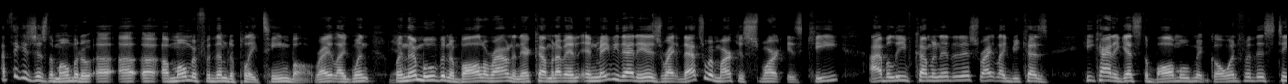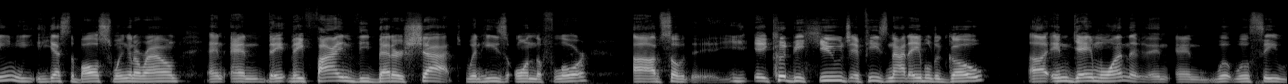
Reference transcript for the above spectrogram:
I think it's just a moment of a, a, a moment for them to play team ball, right? Like when when they're moving the ball around and they're coming up, and, and maybe that is right. That's where Marcus Smart is key, I believe, coming into this, right? Like because he kind of gets the ball movement going for this team. He he gets the ball swinging around, and and they they find the better shot when he's on the floor. Uh, so it it could be huge if he's not able to go uh, in game one, and and we'll we'll see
